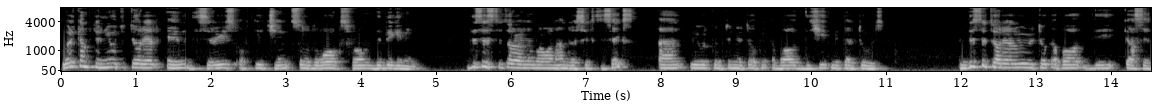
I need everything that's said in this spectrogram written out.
Welcome to new tutorial in the series of teaching SolidWorks from the beginning. This is tutorial number 166 and we will continue talking about the sheet metal tools. In this tutorial we will talk about the gusset,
